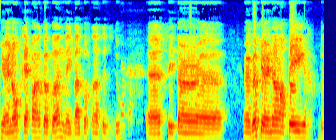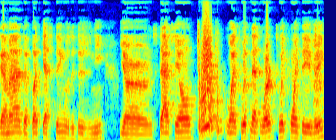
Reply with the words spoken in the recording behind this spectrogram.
il a un nom très francophone, mais il parle pas français du tout. Euh, c'est un, euh, un gars qui a un empire vraiment de podcasting aux États-Unis. Il y a une station Tweet. Ouais, Twit Network, twit.tv.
